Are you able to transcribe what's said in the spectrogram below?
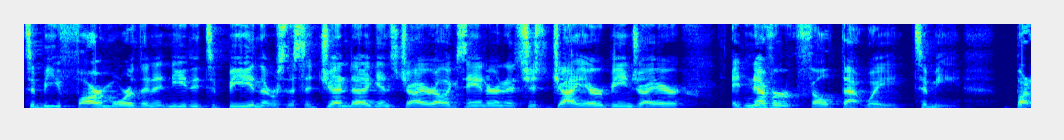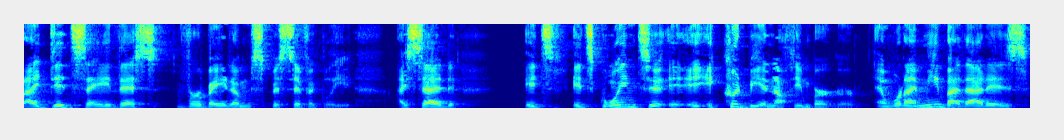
to be far more than it needed to be, and there was this agenda against Jaire Alexander, and it's just Jaire being Jaire. It never felt that way to me. But I did say this verbatim specifically. I said it's it's going to it, it could be a nothing burger, and what I mean by that is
